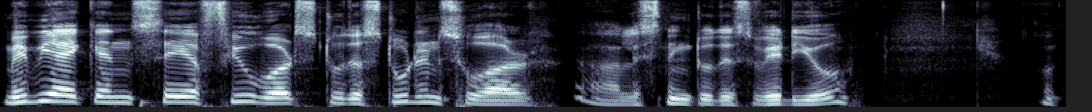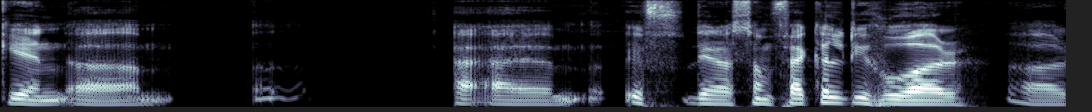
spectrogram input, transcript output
maybe I can say a few words to the students who are uh, listening to this video okay and um, I, I, if there are some faculty who are uh,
